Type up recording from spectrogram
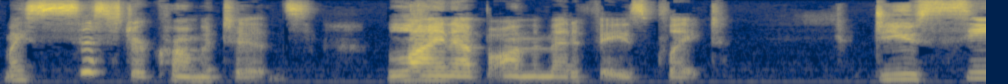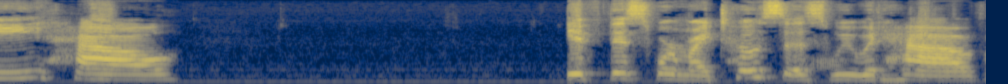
my sister chromatids, line up on the metaphase plate. Do you see how if this were mitosis, we would have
